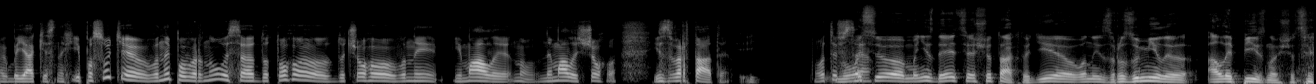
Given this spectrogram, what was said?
якби, якісних. І по суті, вони повернулися до того, до чого вони і мали, ну, не мали з чого і звертати. От і ну, все. ось мені здається, що так. Тоді вони зрозуміли, але пізно, що це,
